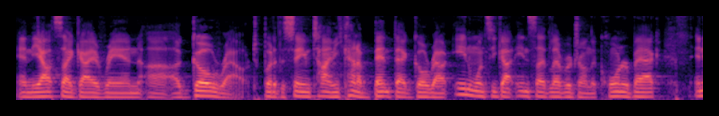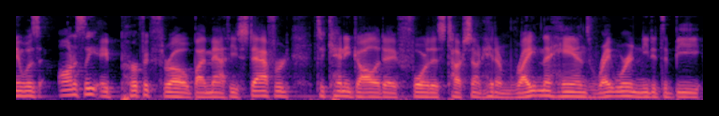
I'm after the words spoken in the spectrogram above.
and the outside guy ran uh, a go route. But at the same time, he kind of bent that go route in once he got inside leverage on the cornerback. And it was honestly a perfect throw by Matthew Stafford to Kenny Golladay for this touchdown. Hit him right in the hands, right where it needed to be.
